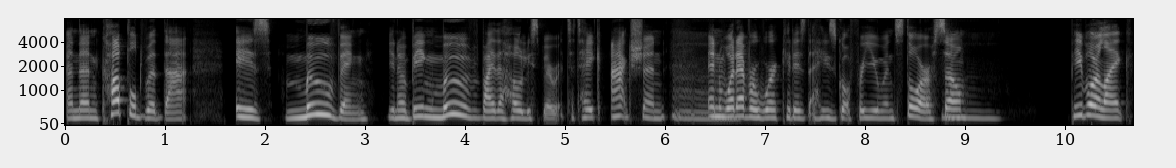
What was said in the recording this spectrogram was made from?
And then coupled with that is moving, you know, being moved by the Holy Spirit to take action in whatever work it is that He's got for you in store. So Mm. people are like,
